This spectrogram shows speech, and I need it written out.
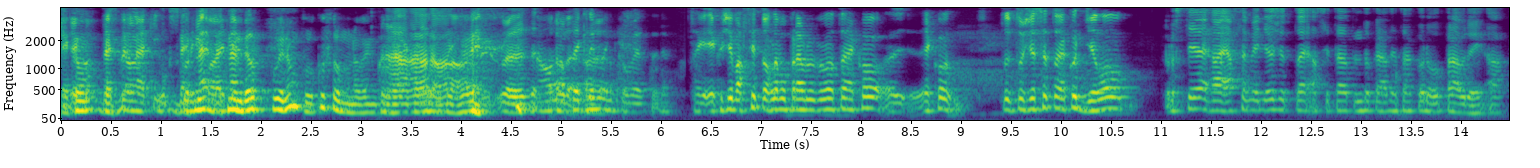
jako, jako festival, nějaký obskurní Batman, Batman, byl jenom půlku filmu na venkově. No, no, no, no, no, no, no, Tak jakože vlastně tohle opravdu bylo to jako, jako to, to, že se to jako dělo prostě a já jsem věděl, že to je asi ta, tentokrát je to jako doopravdy a,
